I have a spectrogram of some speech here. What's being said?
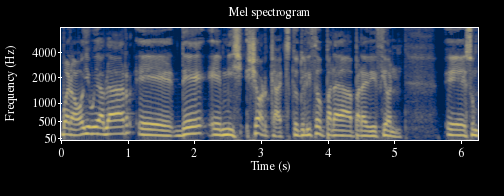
Bueno, hoy voy a hablar eh, de eh, mis shortcuts que utilizo para, para edición es un,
